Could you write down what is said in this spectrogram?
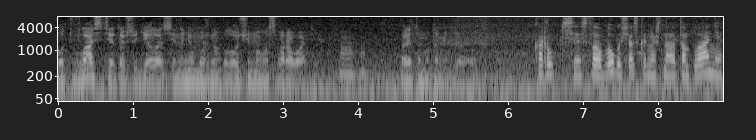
от власти это все делалось, и на нем можно было очень много своровать. Ага. Поэтому там и делали. коррупция. Слава богу, сейчас, конечно, в этом плане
